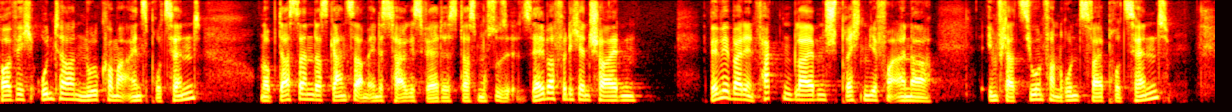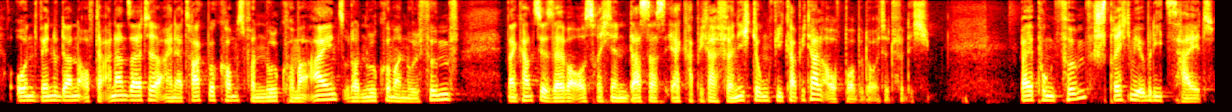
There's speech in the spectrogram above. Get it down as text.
häufig unter 0,1 Prozent. Und ob das dann das Ganze am Ende des Tages wert ist, das musst du selber für dich entscheiden. Wenn wir bei den Fakten bleiben, sprechen wir von einer Inflation von rund 2%. Und wenn du dann auf der anderen Seite einen Ertrag bekommst von 0,1 oder 0,05, dann kannst du dir selber ausrechnen, dass das eher Kapitalvernichtung wie Kapitalaufbau bedeutet für dich. Bei Punkt 5 sprechen wir über die Zeit.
